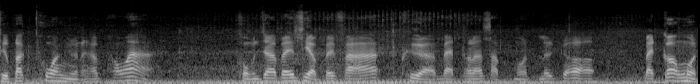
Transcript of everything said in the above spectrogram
ซื้อปลั๊กพ่วงอยู่นะครับ เพราะว่า ผมจะไปเสียบไฟฟ้าเผื่อแบตโทรศัพท์หมด แล้วก็แบตกล้องหมด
